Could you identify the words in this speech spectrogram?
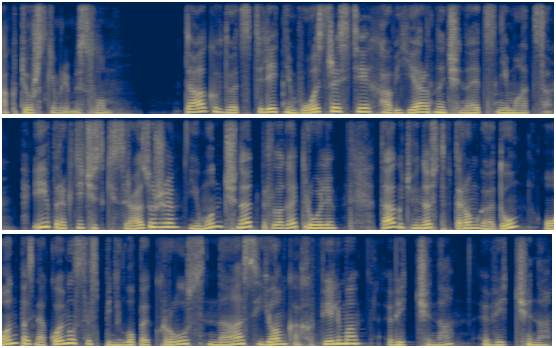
актерским ремеслом. Так, в 20-летнем возрасте Хавьер начинает сниматься. И практически сразу же ему начинают предлагать роли. Так, в 92 году он познакомился с Пенелопой Круз на съемках фильма «Ветчина, ветчина».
